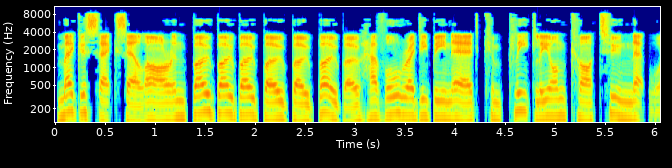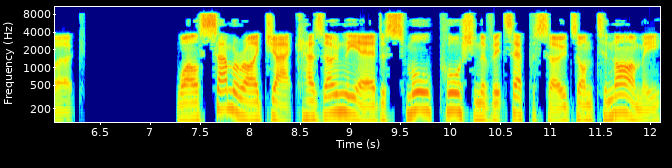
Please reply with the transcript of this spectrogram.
Megas XLR and Bobobo-bo Bo-bobo have already been aired completely on Cartoon Network. While Samurai Jack has only aired a small portion of its episodes on Toonami,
